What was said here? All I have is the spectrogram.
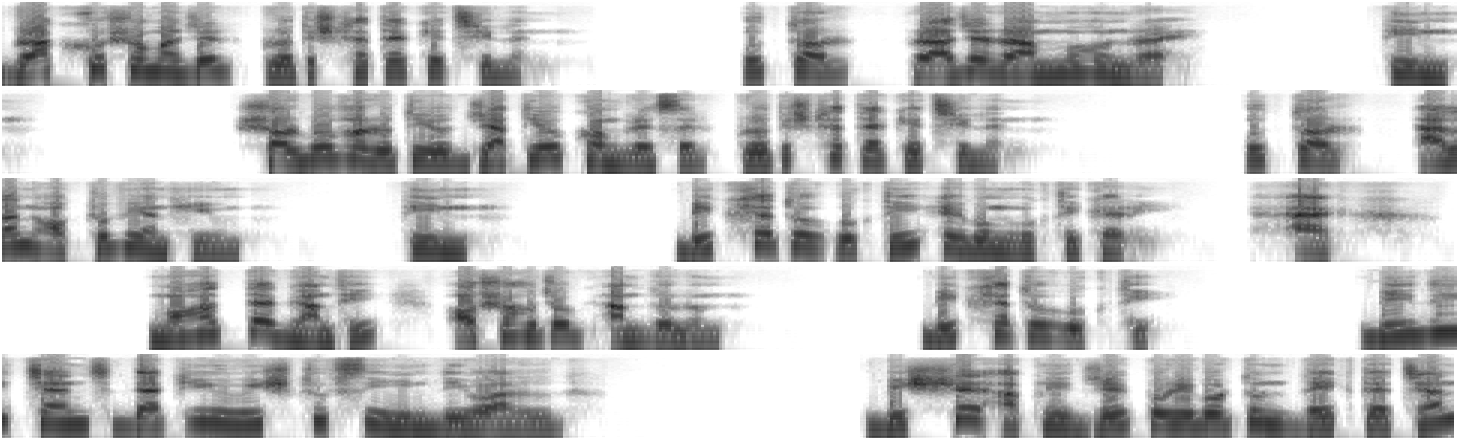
ব্রাহ্ম সমাজের প্রতিষ্ঠাতা কে ছিলেন? উত্তর, রাজা রামমোহন রায়। তিন, সর্বভারতীয় জাতীয় কংগ্রেসের প্রতিষ্ঠাতা কে ছিলেন? উত্তর, অ্যালান অক্টোবিয়ান হিউম। তিন বিখ্যাত উক্তি এবং উক্তিকারী এক, মহাত্মা গান্ধী, অসহযোগ আন্দোলন। বিখ্যাত উক্তি। Be the that you wish to see in the world. বিশ্বে আপনি যে পরিবর্তন দেখতে চান,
